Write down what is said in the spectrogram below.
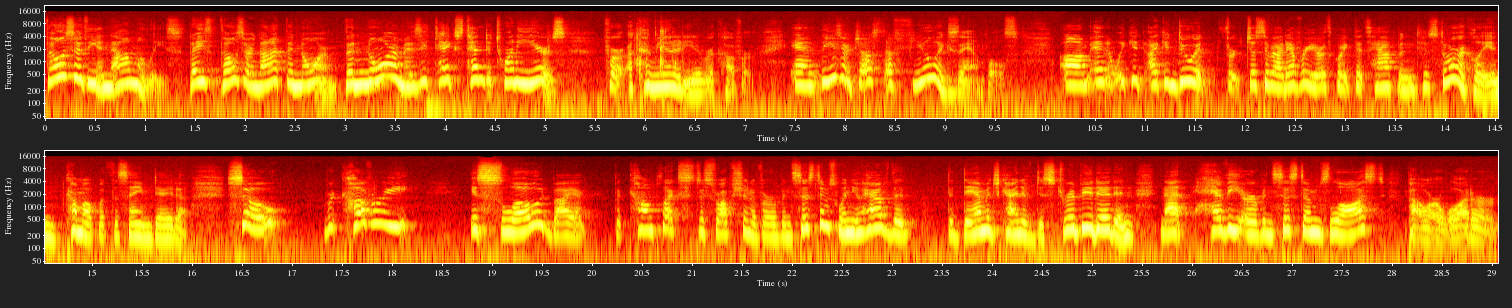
those are the anomalies. They, those are not the norm. The norm is it takes 10 to 20 years for a community to recover. And these are just a few examples. Um, and we could, I can do it for just about every earthquake that's happened historically and come up with the same data. So recovery is slowed by a, the complex disruption of urban systems. When you have the, the damage kind of distributed and not heavy urban systems lost, power, water,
